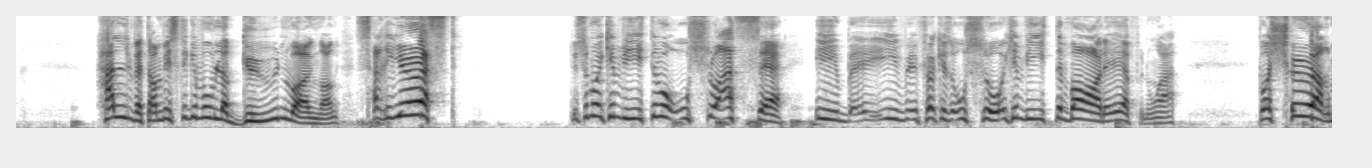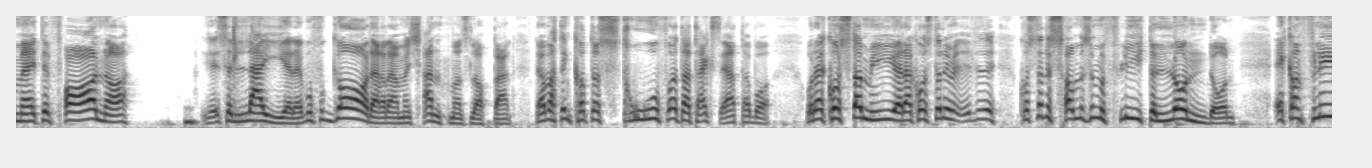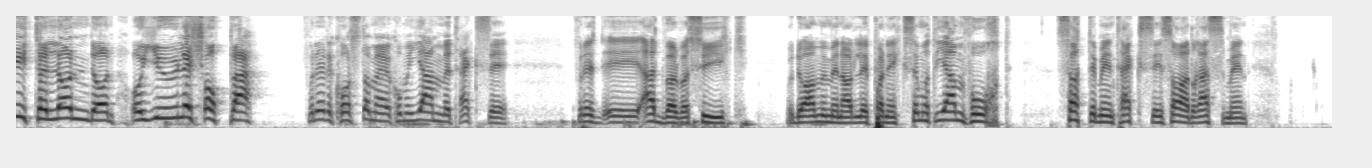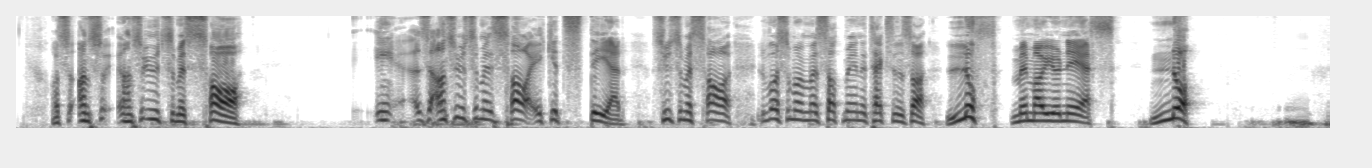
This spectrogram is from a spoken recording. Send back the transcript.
Helvete, han visste ikke hvor Lagunen var engang. Seriøst! Du som må ikke vite hvor Oslo S er i, i fuckings Oslo, ikke vite hva det er for noe. Bare kjør meg til Fana. Jeg er så lei av det. Hvorfor ga dere det med kjentmannslappen? Det har vært en katastrofe å ta taxi etterpå. Og det koster mye. Det koster det, det koster det samme som å fly til London. Jeg kan fly til London og juleshoppe fordi det koster meg å komme hjem med taxi. Fordi eh, Edvard var syk, og damen min hadde litt panikk, så jeg måtte hjem fort. Satt i min taxi, sa adressen min. Han, han, han så ut som jeg sa Altså, han så ut som jeg sa ikke et sted. Så ut som jeg sa Det var som om jeg satt meg inn i teksten og sa 'loff med majones'. Nå!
